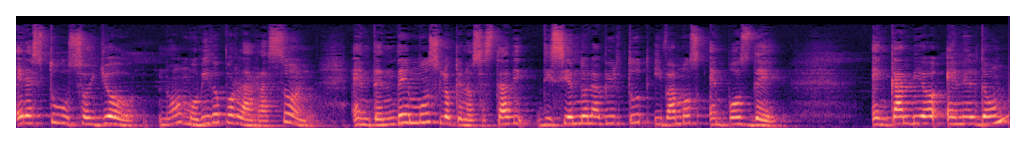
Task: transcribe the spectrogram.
eres tú, soy yo, ¿no? Movido por la razón. Entendemos lo que nos está diciendo la virtud y vamos en pos de. En cambio, en el don,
